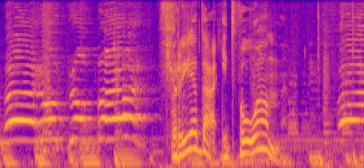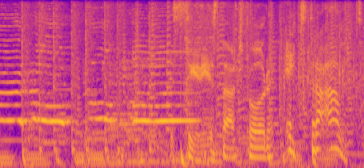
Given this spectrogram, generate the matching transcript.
Öronproppar! Fredag i tvåan. Seriestart för Extra allt.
